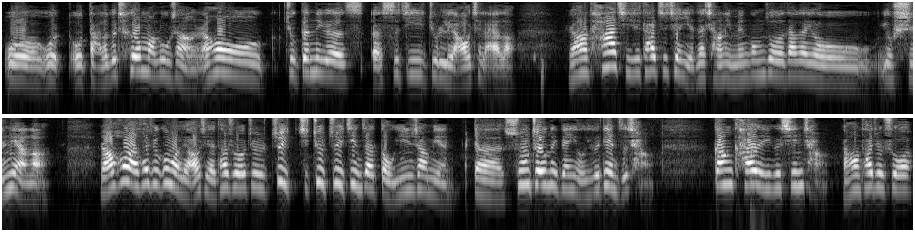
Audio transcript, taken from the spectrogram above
我我我打了个车嘛，路上，然后就跟那个司呃司机就聊起来了，然后他其实他之前也在厂里面工作了，大概有有十年了，然后后来他就跟我聊起来，他说就是最就最近在抖音上面，呃，苏州那边有一个电子厂，刚开了一个新厂，然后他就说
